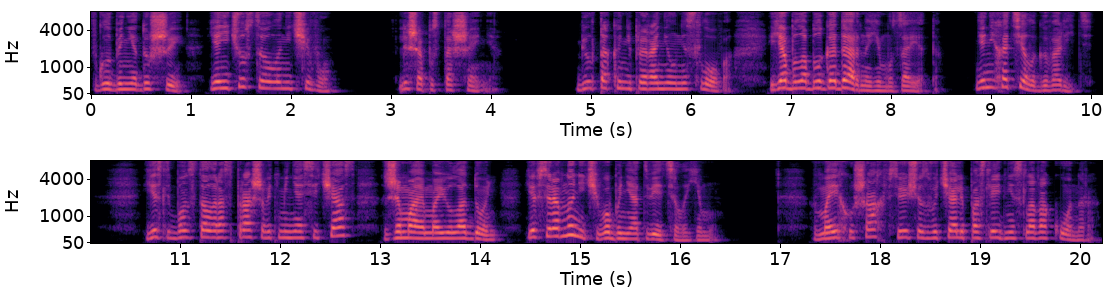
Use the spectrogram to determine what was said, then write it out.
в глубине души, я не чувствовала ничего, лишь опустошение. Билл так и не проронил ни слова, и я была благодарна ему за это. Я не хотела говорить. Если бы он стал расспрашивать меня сейчас, сжимая мою ладонь, я все равно ничего бы не ответила ему. В моих ушах все еще звучали последние слова Конора.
